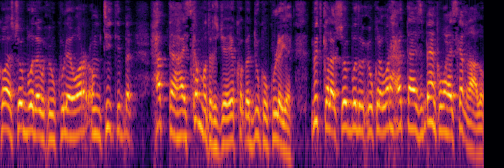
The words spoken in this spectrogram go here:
Kowaas soo booda wuxuu ku leeyahy war umtiti xataa ha iska madrijeeyo koob adduunka ku leeyahay. Mid kale soo booda wuxuu ku leeyahy war xataa hisbaanka ha iska qaado.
